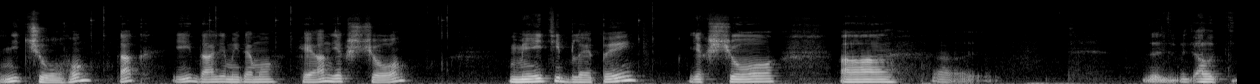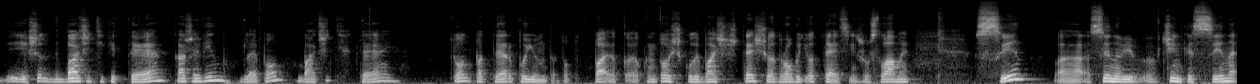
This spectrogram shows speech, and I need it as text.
нічого, так, і далі ми йдемо. Геан, якщо мейті блепей, якщо а, але якщо бачить тільки те, каже він, блепо, бачить те, тон патер поюнта. Тобто, крім того, коли бачиш те, що робить отець, іншими словами, син, синові вчинки сина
